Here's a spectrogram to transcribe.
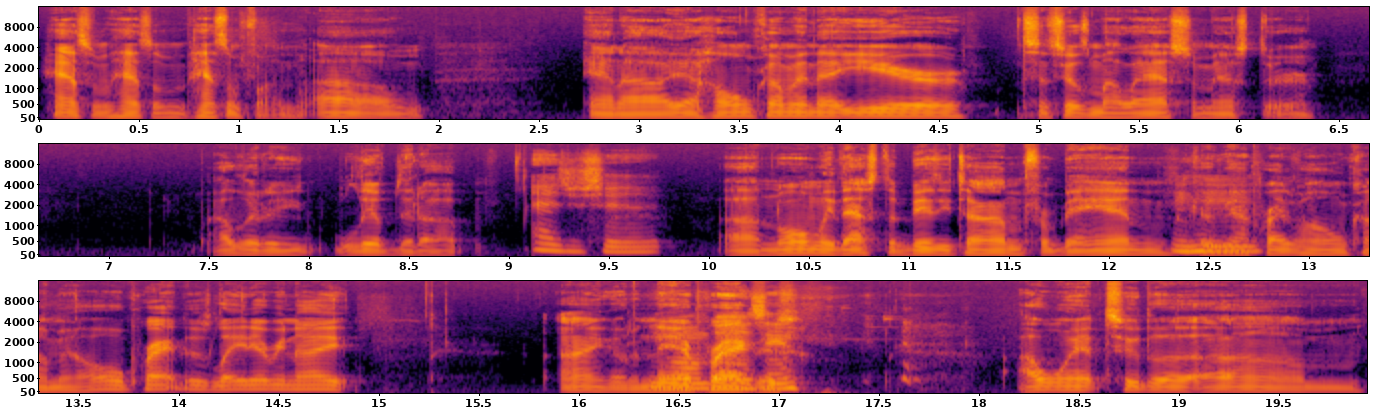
Had some, had some, had some fun. Um, and uh, yeah, homecoming that year. Since it was my last semester, I literally lived it up. As you should. Uh, normally that's the busy time for band because we got practice homecoming. Oh, practice late every night. I ain't go to near practice. I went to the um,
